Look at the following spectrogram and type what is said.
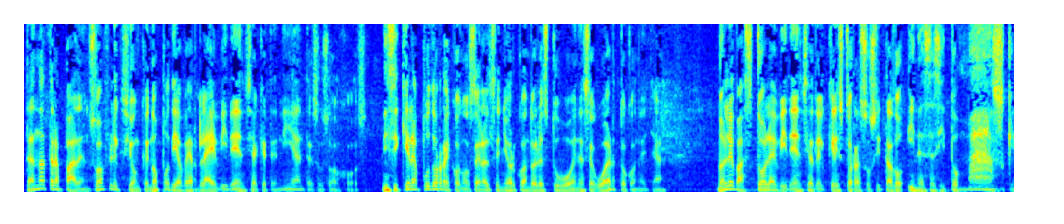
tan atrapada en su aflicción que no podía ver la evidencia que tenía ante sus ojos. Ni siquiera pudo reconocer al Señor cuando Él estuvo en ese huerto con ella. No le bastó la evidencia del Cristo resucitado y necesitó más que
